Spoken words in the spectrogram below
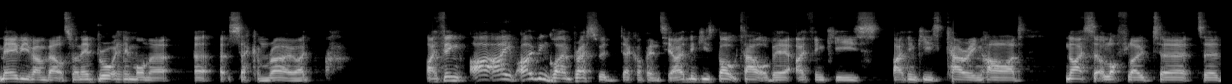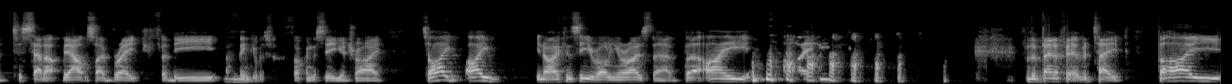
maybe Van Velzen. They brought him on at, at, at second row. I, I think I, I have been quite impressed with Dec Carpentier. I think he's bulked out a bit. I think he's I think he's carrying hard. Nice little offload to to to set up the outside break for the I mm. think it was for the Seager try. So I I you know I can see you rolling your eyes there, but I, I for the benefit of a tape, but I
